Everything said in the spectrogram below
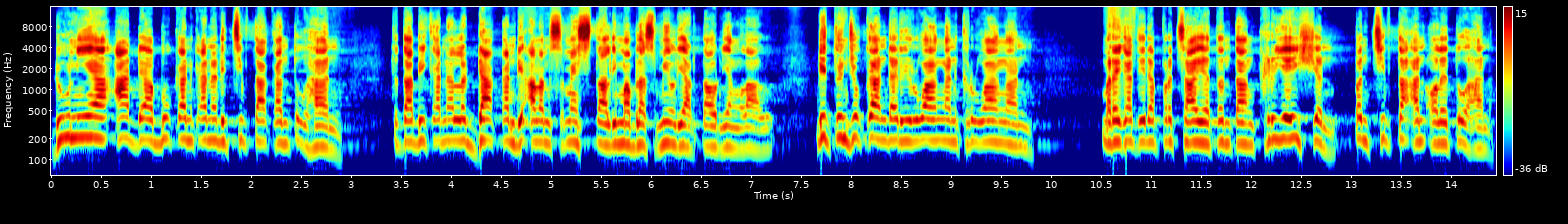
Dunia ada bukan karena diciptakan Tuhan, tetapi karena ledakan di alam semesta 15 miliar tahun yang lalu. Ditunjukkan dari ruangan ke ruangan. Mereka tidak percaya tentang creation, penciptaan oleh Tuhan.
